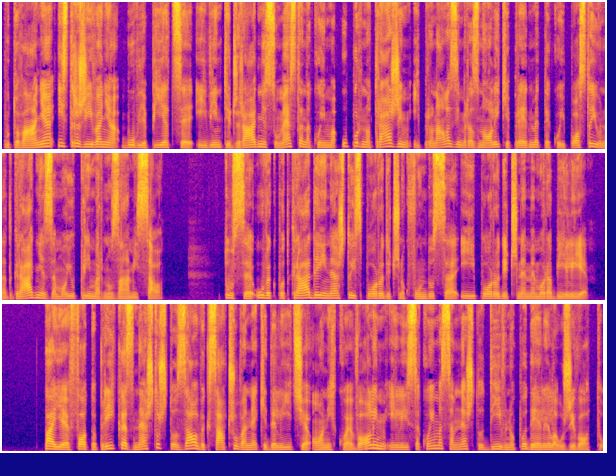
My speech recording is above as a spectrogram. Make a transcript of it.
Putovanja, istraživanja, buvlje pijace i vintage radnje su mesta na kojima uporno tražim i pronalazim raznolike predmete koji postaju nadgradnje za moju primarnu zamisao. Tu se uvek potkrade i nešto iz porodičnog fundusa i porodične memorabilije – pa je fotoprikaz nešto što zaobek sačuva neke deliće onih koje volim ili sa kojima sam nešto divno podelila u životu.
